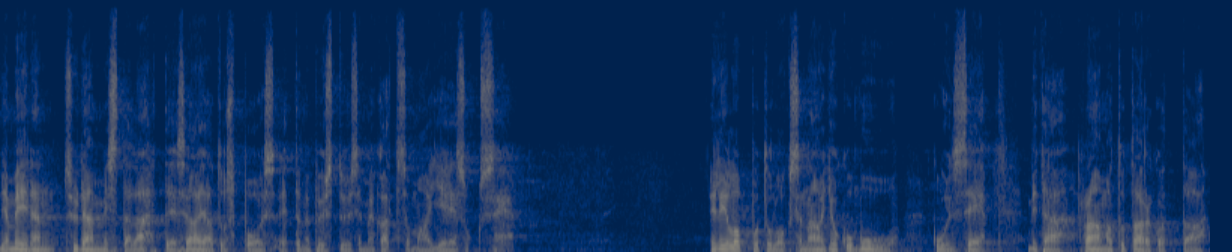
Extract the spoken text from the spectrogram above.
ja meidän sydämistä lähtee se ajatus pois, että me pystyisimme katsomaan Jeesukseen. Eli lopputuloksena on joku muu kuin se, mitä Raamattu tarkoittaa,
